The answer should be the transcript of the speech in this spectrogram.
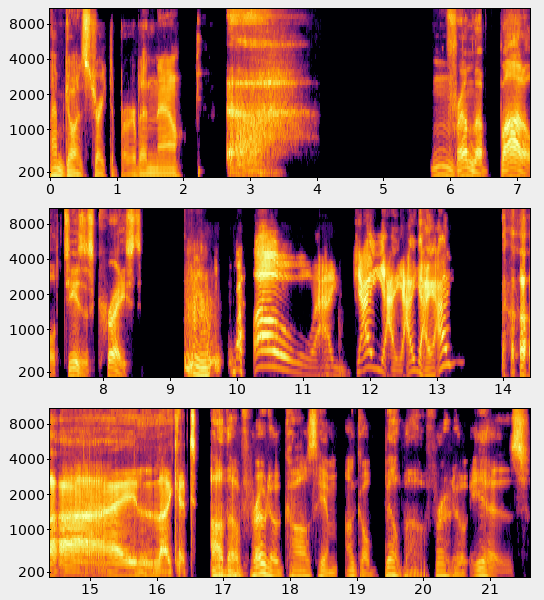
i'm going straight to bourbon now Ah, Mm. from the bottle. Jesus Christ. oh ay. I like it. Although Frodo calls him Uncle Bilbo, Frodo is,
